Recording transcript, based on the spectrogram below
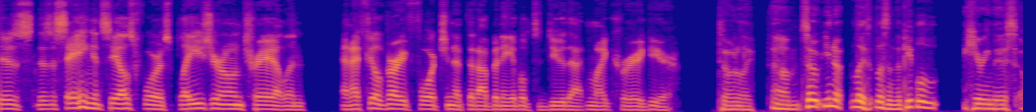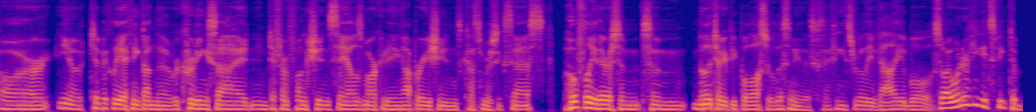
there's there's a saying in Salesforce, blaze your own trail. And and I feel very fortunate that I've been able to do that in my career here. Totally. Um, so, you know, listen, the people hearing this are, you know, typically I think on the recruiting side in different functions, sales, marketing, operations, customer success. Hopefully there are some some military people also listening to this because I think it's really valuable. So I wonder if you could speak to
